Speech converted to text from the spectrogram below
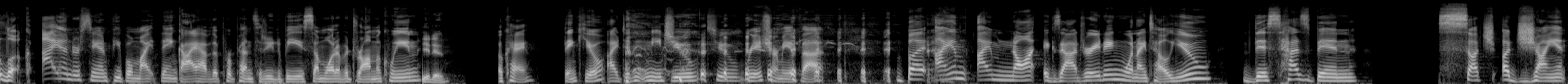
look, I understand people might think I have the propensity to be somewhat of a drama queen. You do. Okay. Thank you. I didn't need you to reassure me of that. But I am I'm not exaggerating when I tell you this has been such a giant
